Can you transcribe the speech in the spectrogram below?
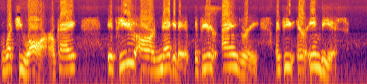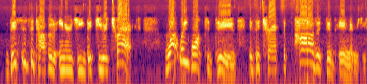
what you are, okay? If you are negative, if you're angry, if you are envious, this is the type of energy that you attract. What we want to do is attract the positive energies.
